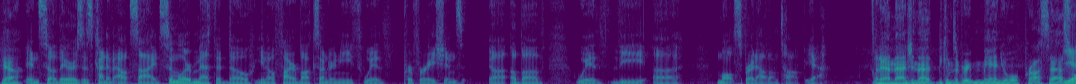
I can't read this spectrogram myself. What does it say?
Yeah. And so theirs is kind of outside. Similar method though, you know, firebox underneath with perforations uh, above with the uh, malt spread out on top. Yeah. And I imagine that becomes a very manual process Yeah.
